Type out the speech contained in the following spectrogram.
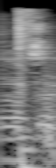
Jesus.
